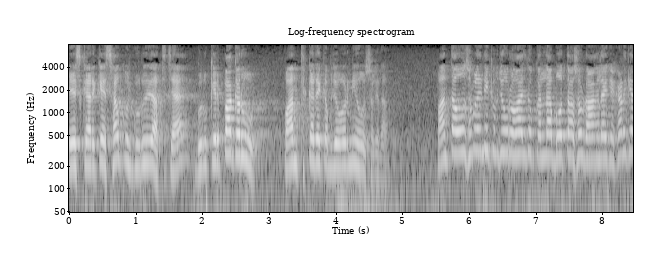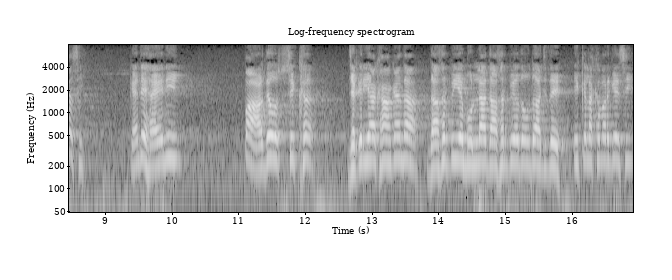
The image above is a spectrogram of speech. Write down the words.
ਇਸ ਕਰਕੇ ਸਭ ਕੁਝ ਗੁਰੂ ਦੇ ਹੱਥ 'ਚ ਹੈ। ਗੁਰੂ ਕਿਰਪਾ ਕਰੂ ਪੰਥ ਕਦੇ ਕਮਜ਼ੋਰ ਨਹੀਂ ਹੋ ਸਕਦਾ। ਪੰਥ ਤਾਂ ਉਸ ਵੇਲੇ ਨਹੀਂ ਕਮਜ਼ੋਰ ਹੋਇਆ ਜਦੋਂ ਕੱਲਾ ਬੋਤਾ ਸੋ ਡਾਂਗ ਲੈ ਕੇ ਖੜ ਗਿਆ ਸੀ। ਕਹਿੰਦੇ, ਹੈ ਨਹੀਂ। ਭਾਲ ਦਿਓ, ਸਿੱਖ ਜ਼ਕਰੀਆ ਖਾਨ ਕਹਿੰਦਾ 10 ਰੁਪਏ ਮੁੱਲ ਹੈ 10 ਰੁਪਏ ਤੋਂ ਉਹਦਾ ਅੱਜ ਦੇ 1 ਲੱਖ ਵਰਗੇ ਸੀ।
